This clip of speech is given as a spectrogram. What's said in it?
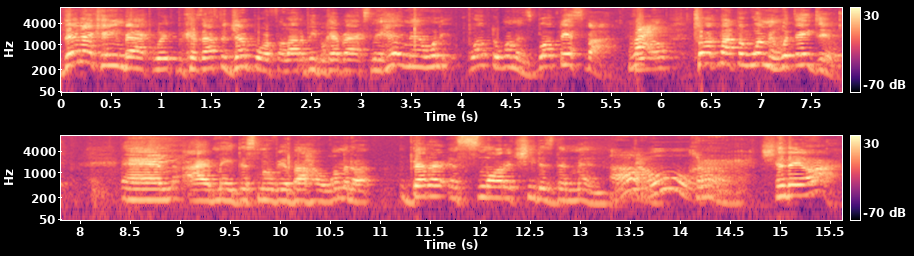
Then I came back with because after jump off, a lot of people kept asking me, "Hey man, when you, blow up the women's, blow up their spot, you Right. know, talk about the women, what they do." And I made this movie about how women are better and smarter cheaters than men, Oh. Oh. and they are.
